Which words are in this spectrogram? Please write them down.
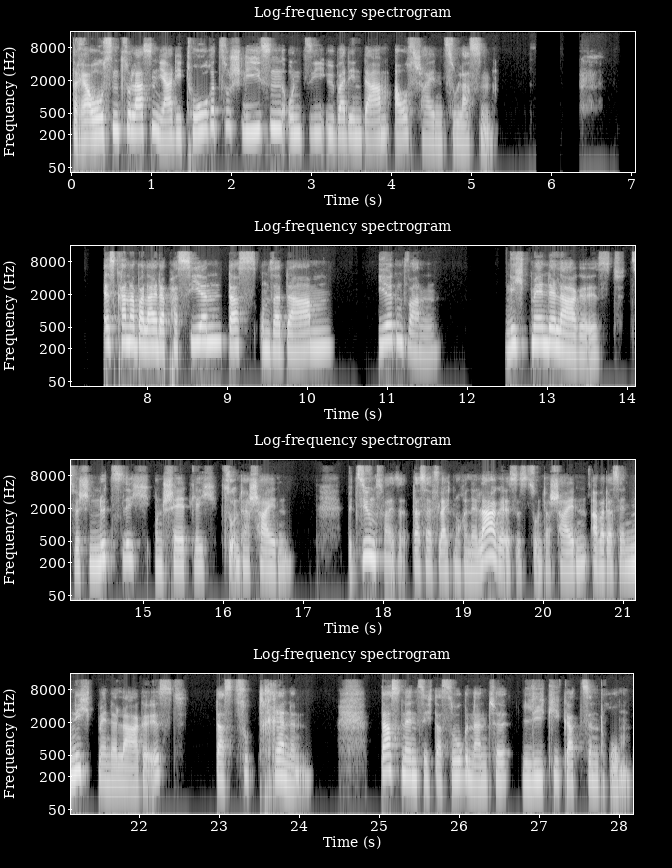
draußen zu lassen, ja, die Tore zu schließen und sie über den Darm ausscheiden zu lassen. Es kann aber leider passieren, dass unser Darm irgendwann nicht mehr in der Lage ist, zwischen nützlich und schädlich zu unterscheiden. Beziehungsweise, dass er vielleicht noch in der Lage ist, es zu unterscheiden, aber dass er nicht mehr in der Lage ist, das zu trennen. Das nennt sich das sogenannte Leaky Gut Syndrom.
